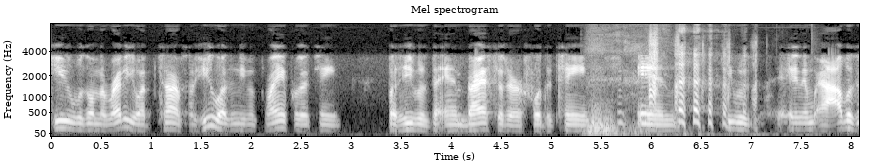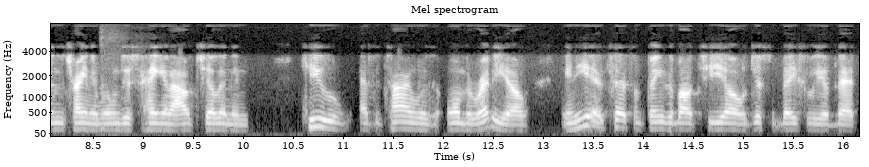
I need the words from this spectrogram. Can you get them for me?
Hugh was on the radio at the time, so Hugh wasn't even playing for the team, but he was the ambassador for the team, and he was. And I was in the training room just hanging out, chilling, and Hugh at the time was on the radio, and he had said some things about To just basically of that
